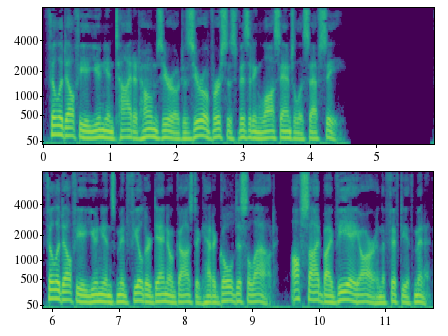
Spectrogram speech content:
Philadelphia Union tied at home 0 0 versus visiting Los Angeles FC. Philadelphia Union's midfielder Daniel Gazdag had a goal disallowed, offside by VAR in the 50th minute.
